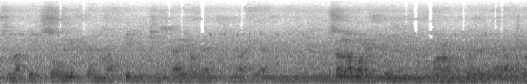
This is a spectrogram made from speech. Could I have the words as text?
semakin solid dan makin dicintai oleh rakyat. Assalamualaikum warahmatullahi wabarakatuh.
